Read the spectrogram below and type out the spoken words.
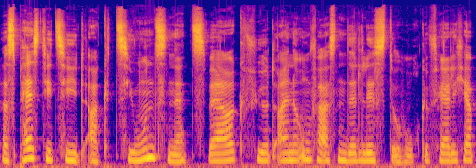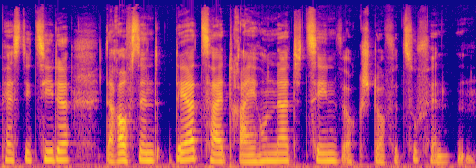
Das Pestizidaktionsnetzwerk führt eine umfassende Liste hochgefährlicher Pestizide. Darauf sind derzeit 310 Wirkstoffe zu finden.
